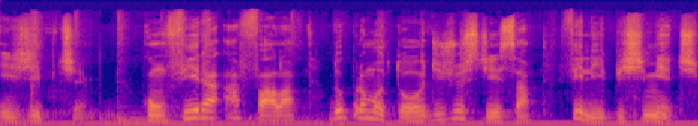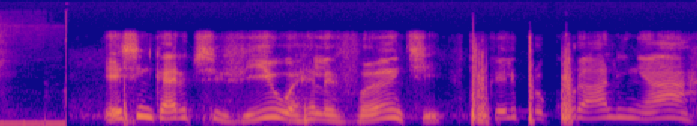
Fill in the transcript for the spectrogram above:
aegypti. Confira a fala do promotor de justiça Felipe Schmidt. Esse inquérito civil é relevante porque ele procura alinhar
